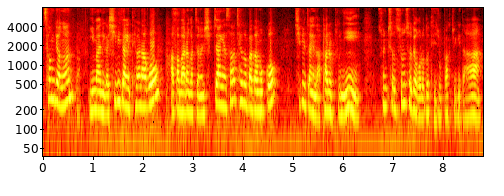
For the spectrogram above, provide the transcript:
성경은 이만희가 12장에 태어나고 아까 말한 것처럼 10장에서 책을 받아먹고 11장에 나팔을 부니 순서, 순서적으로도 뒤죽박죽이다.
